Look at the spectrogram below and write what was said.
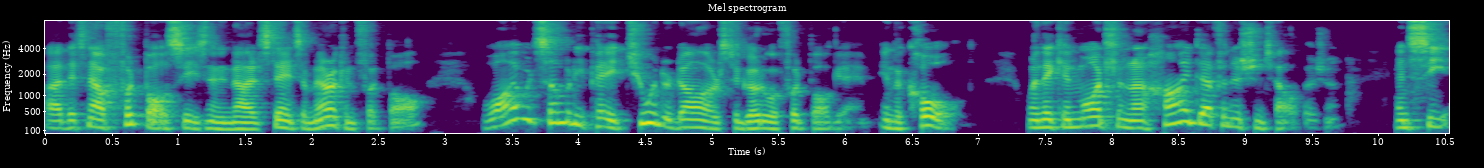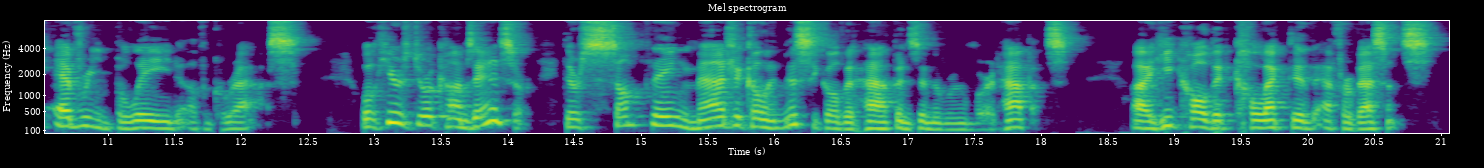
uh, that's now football season in the United States, American football. Why would somebody pay $200 to go to a football game in the cold when they can watch it on a high definition television and see every blade of grass? Well, here's Durkheim's answer there's something magical and mystical that happens in the room where it happens. Uh, he called it collective effervescence,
